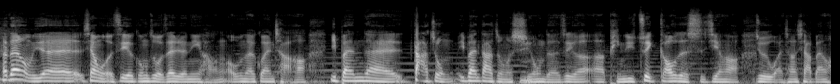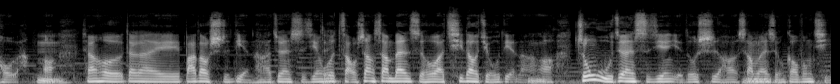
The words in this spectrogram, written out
那当然，我们现在像我自己的工作，我在人民银行，我们来观察哈。一般在大众，一般大众使用的这个呃频率最高的时间啊，就是晚上下班后了啊。然后大概八到十点啊这段时间，或早上上班的时候啊，七到九点啊啊。中午这段时间也都是啊，上班使用高峰期。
